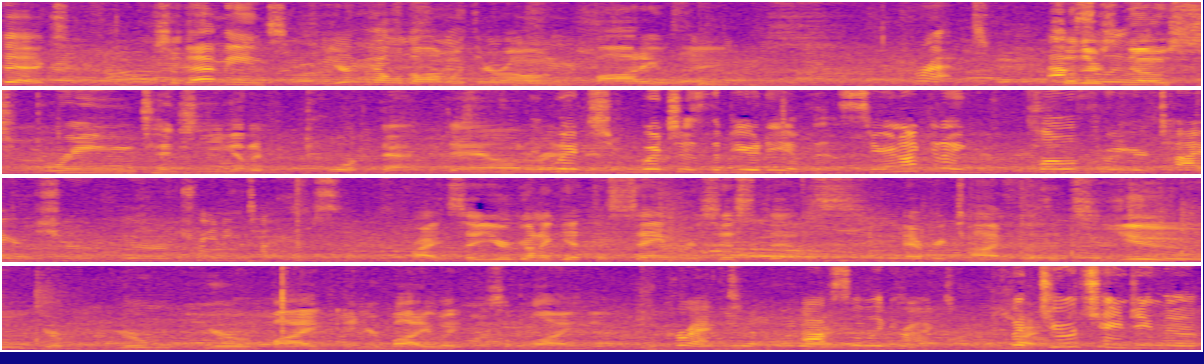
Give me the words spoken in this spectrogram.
fixed. So that means you're held on with your own body weight. Correct. So there's no spring tension. You got to torque that down or which anything. which is the beauty of this. So you're not going to blow through your tires, your your training tires. Right. So you're going to get the same resistance every time because it's you, your your your bike, and your body weight supplying that. Correct. Absolutely correct. But Right. you're changing the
